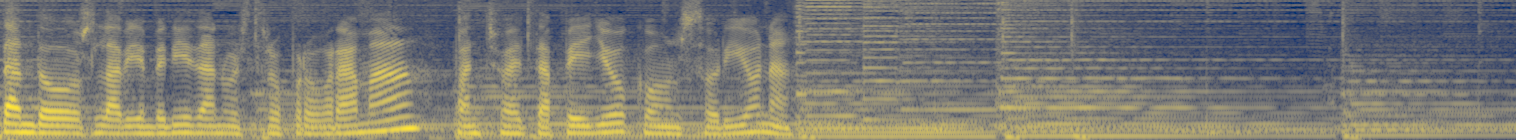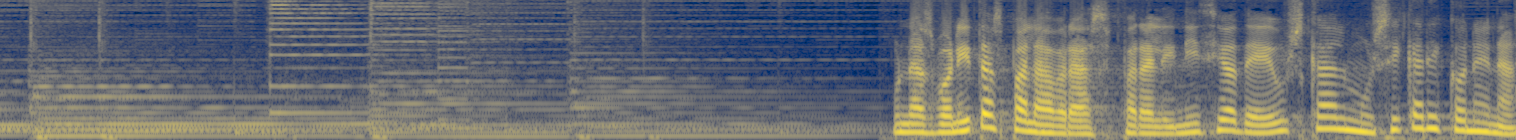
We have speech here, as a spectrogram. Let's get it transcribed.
Dándoos la bienvenida a nuestro programa, Pancho Altapello con Soriona. Unas bonitas palabras para el inicio de Euskal Musikari Conena.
